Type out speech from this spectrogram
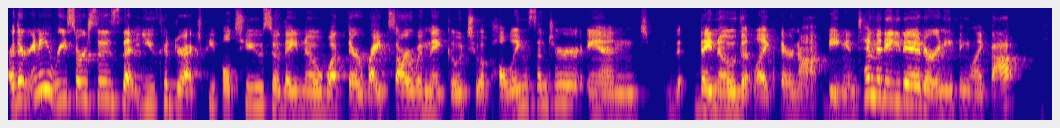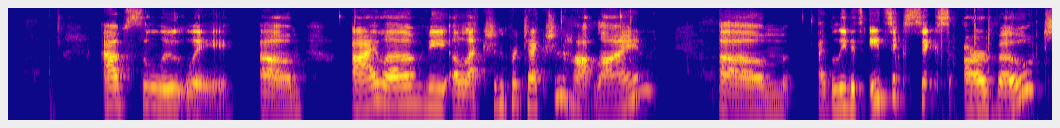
are there any resources that you could direct people to so they know what their rights are when they go to a polling center and th they know that like they're not being intimidated or anything like that? Absolutely. Um, I love the election protection hotline. Um, I believe it's 866 our vote.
